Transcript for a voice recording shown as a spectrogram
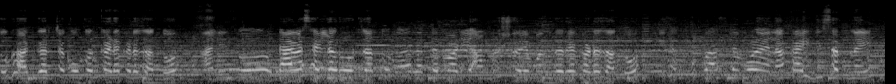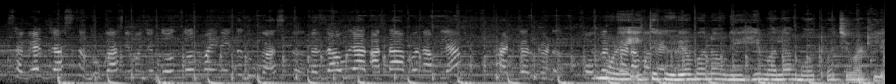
तो घाटघरच्या कोकण कड्याकडे जातो आणि जो डाव्या साईडला रोड जातो ना रतनवाडी अमृतश्वरी मंदिराकडे जातो. इथे धुकं असल्यामुळे ना काही दिसत नाही. सगळ्यात जास्त धुकं म्हणजे दोन दोन महिने इथं धुकं असतं. तर जाऊया आता आपण आपल्या घाटघरकडं. त्यामुळे इथे. व्हिडिओ बनवणे हे मला महत्त्वाचे वाटले.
